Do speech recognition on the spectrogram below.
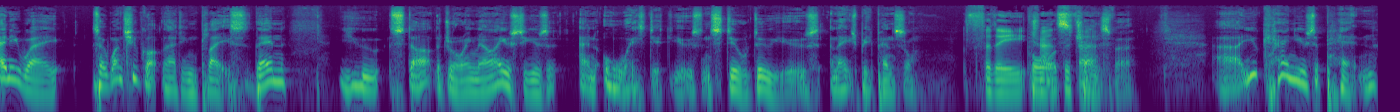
anyway, so once you've got that in place, then you start the drawing. Now, I used to use it and always did use and still do use an HB pencil for the for transfer. the transfer. Uh, you can use a pen.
